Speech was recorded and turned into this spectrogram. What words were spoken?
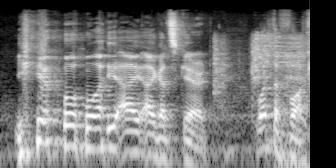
Yo, I, I, I got scared. What the fuck?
